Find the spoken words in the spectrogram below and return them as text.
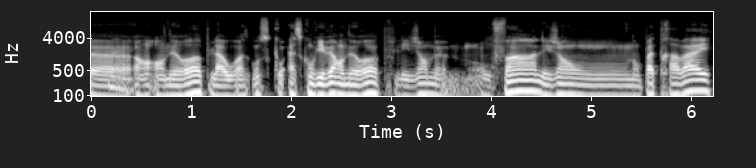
euh, Ouais. en, en Europe, là où on à ce qu'on vivait en Europe. Les gens ont faim, les gens ont- n'ont pas de travail.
